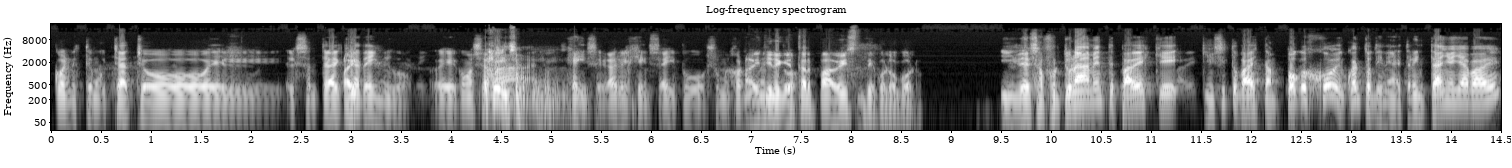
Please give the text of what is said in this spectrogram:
con este muchacho, el, el central que era técnico. Eh, ¿Cómo se llama? Heinze. Gabriel Heinze, ahí tuvo su mejor Ahí tiene que estar Pavés de Colo Colo. Y desafortunadamente Pavés, que, que insisto, Pavés tampoco es joven. ¿Cuánto tiene? ¿30 años ya Pavés?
